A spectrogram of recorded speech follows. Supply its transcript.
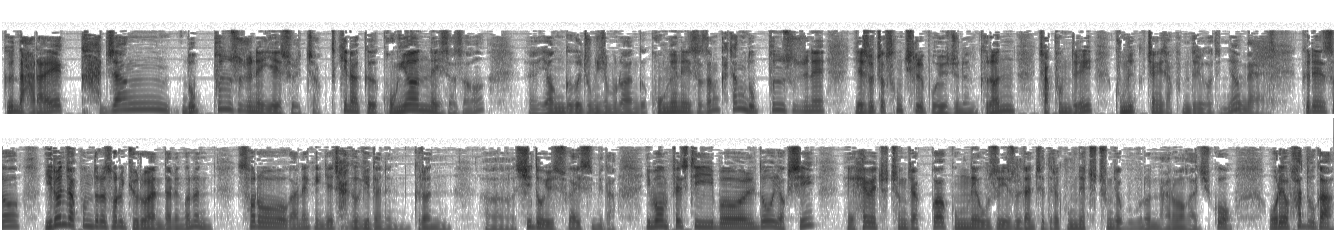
그 나라의 가장 높은 수준의 예술적, 특히나 그 공연에 있어서 예, 연극을 중심으로 한 그 공연에 있어서는 가장 높은 수준의 예술적 성취를 보여주는 그런 작품들이 국립극장의 작품들이거든요. 네. 그래서 이런 작품들을 서로 교류한다는 것은 서로 간에 굉장히 자극이 되는 그런 어, 시도일 수가 있습니다. 이번 페스티벌도 역시 해외 초청작과 국내 우수 예술 단체들의 국내 초청작 부분으로 나누어 가지고 올해 화두가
